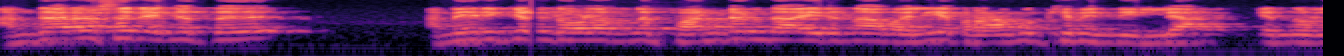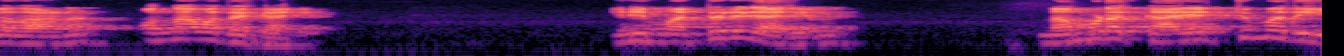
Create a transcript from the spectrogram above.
അന്താരാഷ്ട്ര രംഗത്ത് അമേരിക്കൻ ഡോളറിന് പണ്ടുണ്ടായിരുന്ന വലിയ പ്രാമുഖ്യം ഇന്നില്ല എന്നുള്ളതാണ് ഒന്നാമത്തെ കാര്യം. ഇനി മറ്റൊരു കാര്യം നമ്മുടെ കയറ്റുമതി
